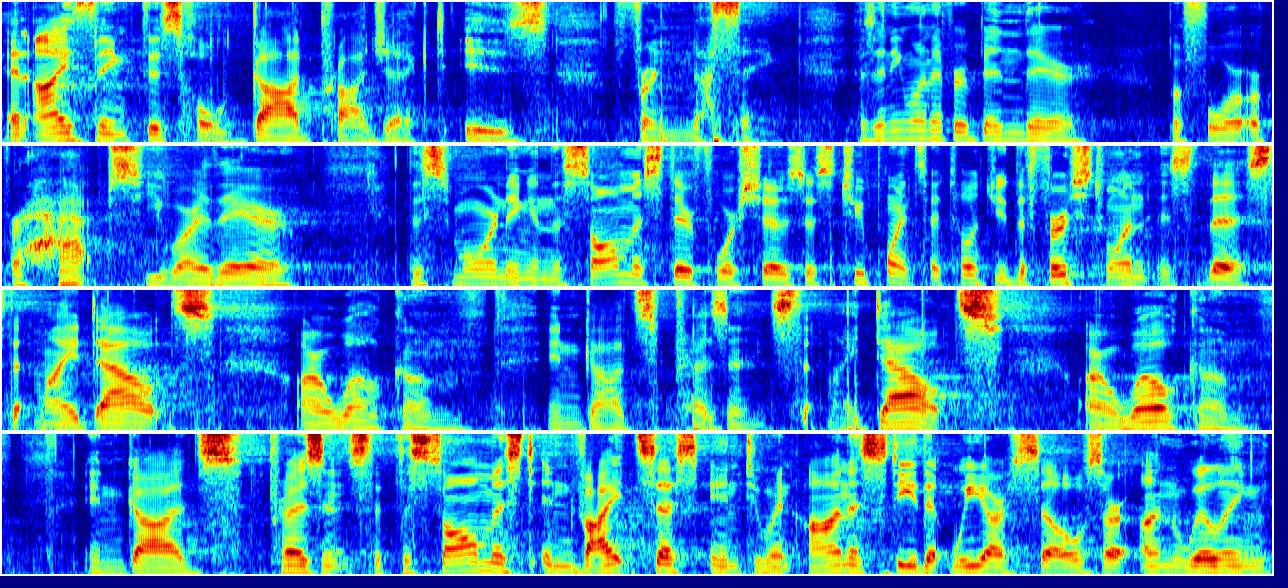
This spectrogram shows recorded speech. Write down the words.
And I think this whole God project is for nothing. Has anyone ever been there before, or perhaps you are there? This morning, and the psalmist therefore shows us two points I told you. The first one is this that my doubts are welcome in God's presence, that my doubts are welcome in God's presence, that the psalmist invites us into an honesty that we ourselves are unwilling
